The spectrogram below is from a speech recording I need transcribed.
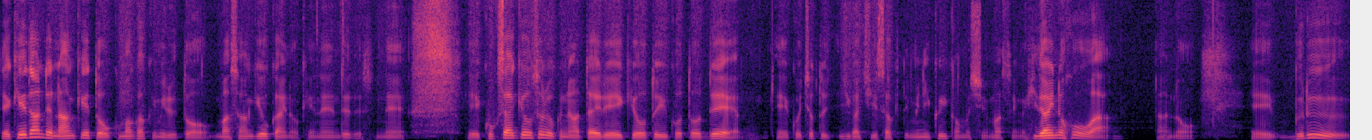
で経団連のアンケートを細かく見ると、まあ、産業界の懸念でですね、えー、国際競争力に与える影響ということで、えー、これちょっと字が小さくて見にくいかもしれませんが左の方はあのブルー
